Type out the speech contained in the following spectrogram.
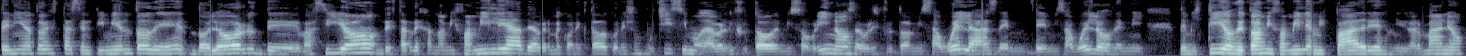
tenía todo este sentimiento de dolor, de vacío, de estar dejando a mi familia, de haberme conectado con ellos muchísimo, de haber disfrutado de mis sobrinos, de haber disfrutado de mis abuelas, de, mis abuelos, de, mi, de mis tíos, de toda mi familia, mis padres, de mi hermano,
